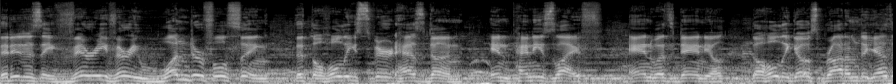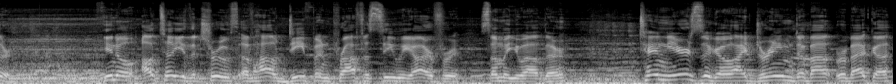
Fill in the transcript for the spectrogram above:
that it is a very, very wonderful thing that the Holy Spirit has done in Penny's life and with Daniel. The Holy Ghost brought them together. You know, I'll tell you the truth of how deep in prophecy we are for some of you out there. 10 years ago, I dreamed about Rebecca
